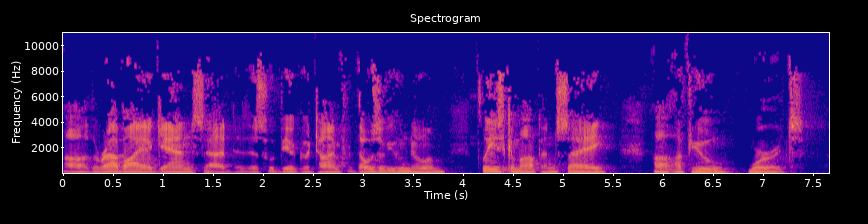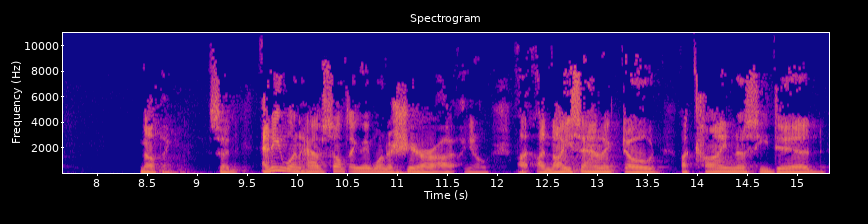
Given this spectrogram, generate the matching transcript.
Uh, the rabbi again said, This would be a good time for those of you who knew him. Please come up and say uh, a few words. Nothing said, anyone have something they want to share? Uh, you know, a, a, nice anecdote, a kindness he did,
